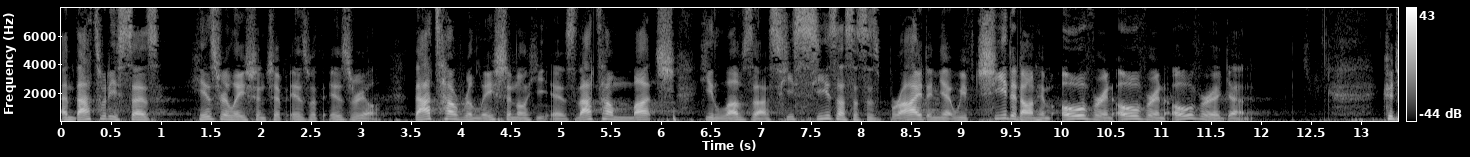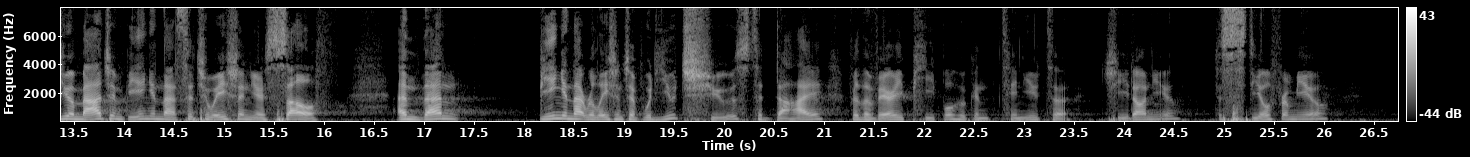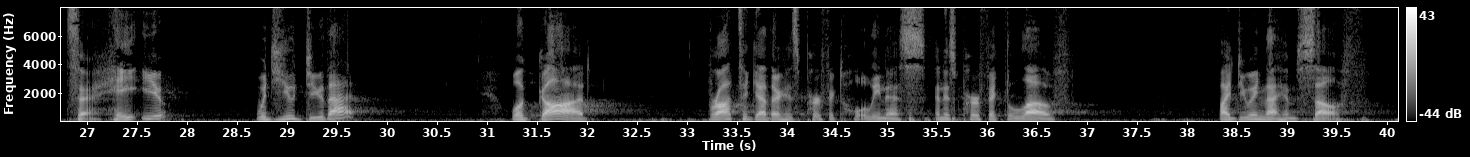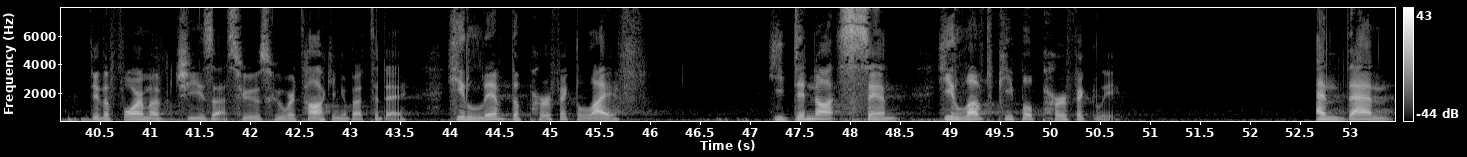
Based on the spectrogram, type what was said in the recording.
And that's what he says his relationship is with Israel. That's how relational he is. That's how much he loves us. He sees us as his bride, and yet we've cheated on him over and over and over again. Could you imagine being in that situation yourself? And then being in that relationship, would you choose to die for the very people who continue to cheat on you, to steal from you, to hate you? Would you do that? Well, God brought together his perfect holiness and his perfect love by doing that himself through the form of Jesus, who's who we're talking about today. He lived the perfect life. He did not sin. He loved people perfectly. And then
